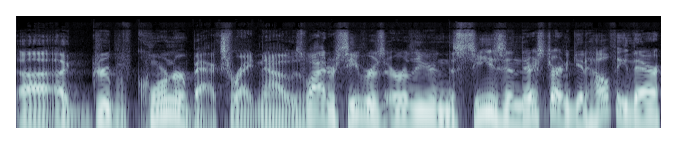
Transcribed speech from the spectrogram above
uh, a group of cornerbacks right now. It was wide receivers earlier in the season. They're starting to get healthy there,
